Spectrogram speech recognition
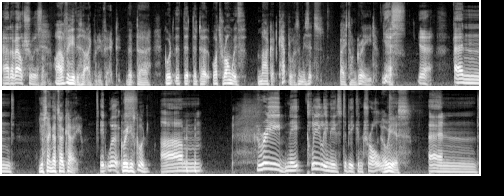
out of altruism. I often hear this argument, in fact, that uh, good that, that, that uh, what's wrong with market capitalism is it's based on greed. Yes, yeah, and You're saying that's okay. it works. Greed is good. Um, greed ne- clearly needs to be controlled Oh yes. and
